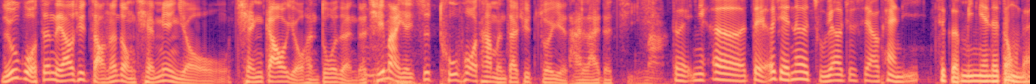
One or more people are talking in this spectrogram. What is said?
如果真的要去找那种前面有前高有很多人的，起码也是突破他们再去追也才来得及嘛。对你呃对，而且那个主要就是要看你这个明年的动能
